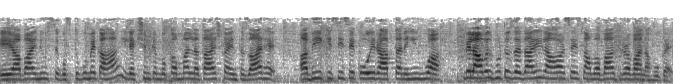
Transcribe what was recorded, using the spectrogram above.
ए आबाई न्यूज़ से गुफ्तगु में कहा, इलेक्शन के मुकम्मल नतज का इंतज़ार है। अभी किसी से कोई रबता नहीं हुआ। बिलावल भुट्टो जरदारी लाहौर से इस्लामाबाद रवाना हो गए।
